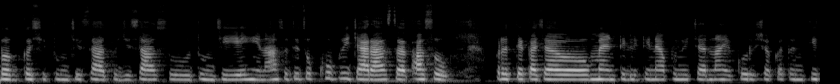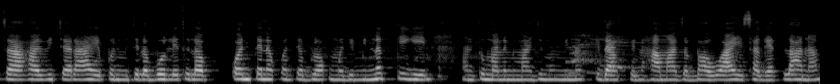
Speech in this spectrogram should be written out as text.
बघ कशी तुमची सा तुझी सासू तुमची येहीन असं तिचं खूप विचार असतात असो. प्रत्येकाच्या मेंटॅलिटीने आपण विचार नाही करू शकत आणि तिचा हा विचार आहे पण मी तिला बोलले तुला कोणत्या ना कोणत्या ब्लॉगमध्ये मी नक्की घेईन आणि तुम्हाला मी माझी मम्मी नक्की दाखवेन. हा माझा भाऊ आहे सगळ्यात लहान.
